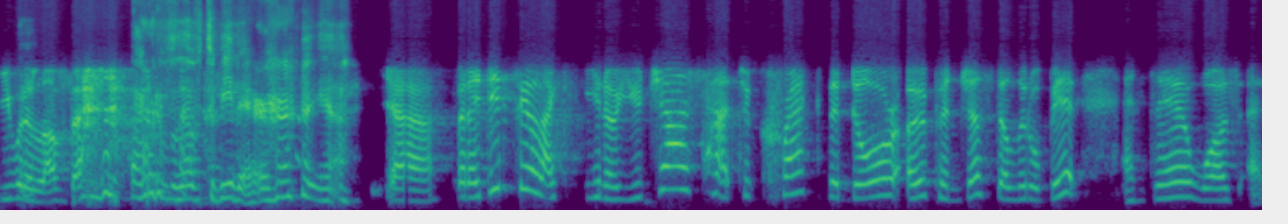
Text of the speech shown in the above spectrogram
you would have loved that. I would have loved to be there. yeah. Yeah, but I did feel like, you know, you just had to crack the door open just a little bit, and there was a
